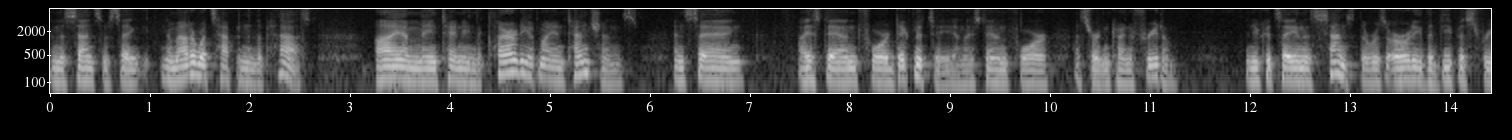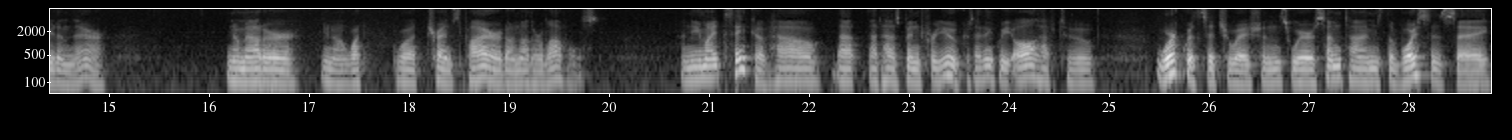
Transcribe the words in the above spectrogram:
in the sense of saying, no matter what's happened in the past, I am maintaining the clarity of my intentions and saying, I stand for dignity and I stand for a certain kind of freedom. And you could say, in a sense, there was already the deepest freedom there, no matter you know what, what transpired on other levels. And you might think of how that, that has been for you, because I think we all have to work with situations where sometimes the voices say,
